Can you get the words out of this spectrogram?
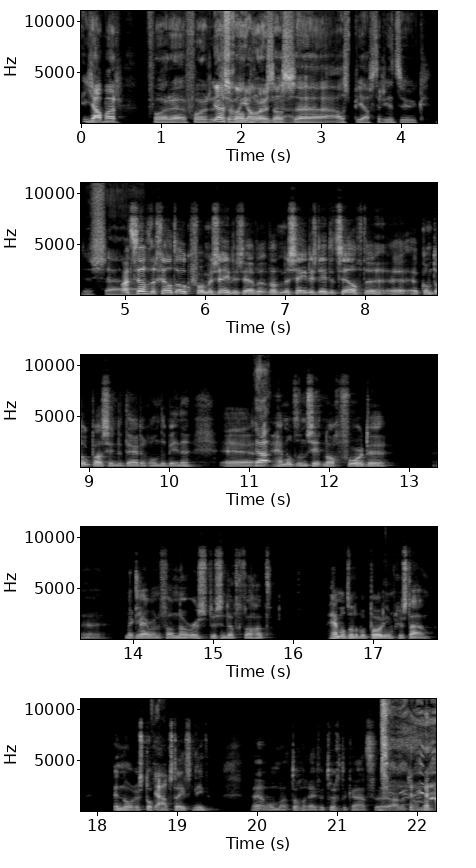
jammer voor, eh voor Ja, zowel jammer, als, eh, als Piastri natuurlijk. Dus, eh, Maar hetzelfde geldt ook voor Mercedes. Hè? Want Mercedes deed hetzelfde. komt ook pas in de derde ronde binnen. Eh, Ja. Hamilton zit nog voor de eh, McLaren van Norris. Dus in dat geval had Hamilton op het podium gestaan. En Norris toch Ja. nog steeds niet. Hè? Om maar toch nog even terug te kaatsen, Alexander.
